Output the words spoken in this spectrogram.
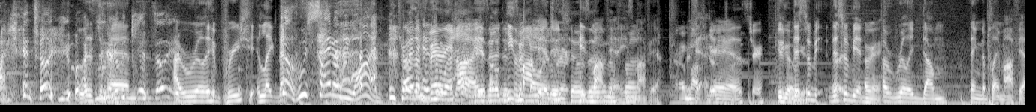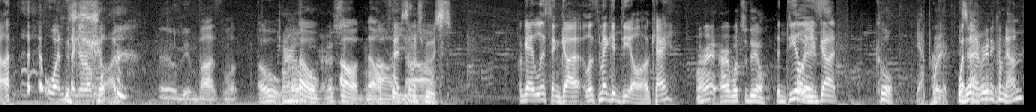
I can't tell you. Listen, I really man. can't tell you. I really appreciate like that. Go, whose side are you on? Try was a hit very your left eye, obvious- and then it just He's mafia, dude. He's up in the mafia. He's mafia. I'm Yeah, yeah, that's true. Dude, go, this you. would be this would be a, Okay. a really dumb thing to play mafia on. One second rumble. God. It would be impossible. Oh. Oh, guys. oh no. Oh, I have so much boost. Okay, listen, guys. Let's make a deal, okay? All right, all right. What's the deal? The deal Oh, is you've got. Cool. yeah, perfect. Is What it ever gonna come down?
